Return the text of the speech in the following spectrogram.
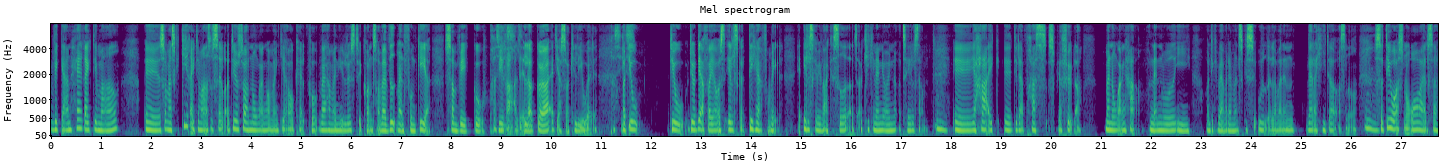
vil gerne have rigtig meget, øh, så man skal give rigtig meget af sig selv, og det er jo så nogle gange, hvor man giver afkald på, hvad har man i lyst til kontra, hvad ved man fungerer, som vil gå Præcis. viralt, eller gøre, at jeg så kan leve af det. Præcis. Og det er, jo, det, er jo, det er jo derfor, jeg også elsker det her format. Jeg elsker, at vi bare kan sidde og, og kigge hinanden i øjnene og tale sammen. Mm. Øh, jeg har ikke øh, det der pres, som jeg føler, man nogle gange har på en anden måde i, og det kan være, hvordan man skal se ud, eller hvordan, hvad der hitter og sådan noget. Mm. Så det er jo også nogle overvejelser,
